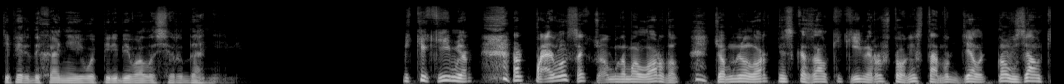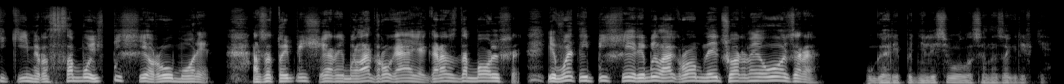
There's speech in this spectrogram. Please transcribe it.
Теперь дыхание его перебивалось рыданиями. Кикимер отправился к темному лорду. Темный лорд не сказал Кикимеру, что они станут делать, но взял Кикимера с собой в пещеру у моря. А за той пещерой была другая, гораздо больше, и в этой пещере было огромное черное озеро. У Гарри поднялись волосы на загривке.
